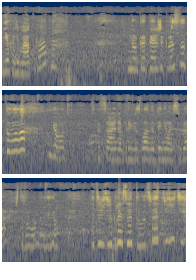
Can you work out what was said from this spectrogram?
Ехали мы аккуратно. Ну какая же красота! Я вот специально привезла Натанила сюда, чтобы он увидел эту всю красоту. Смотрите!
